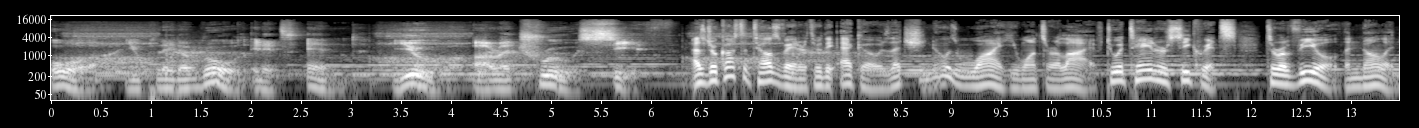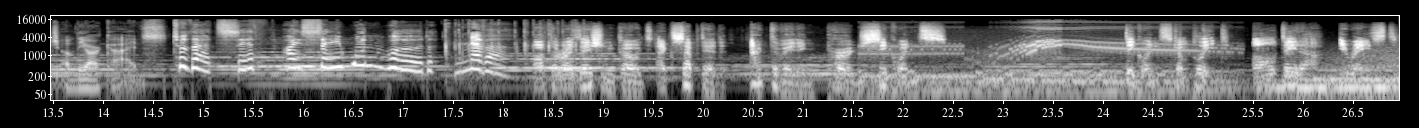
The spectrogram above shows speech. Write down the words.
or you played a role in its end. You are a true Sith. As Jocasta tells Vader through the echoes that she knows why he wants her alive to attain her secrets, to reveal the knowledge of the archives. To that Sith, I say one word never. Authorization codes accepted. Activating purge sequence. Sequence complete. All data erased.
